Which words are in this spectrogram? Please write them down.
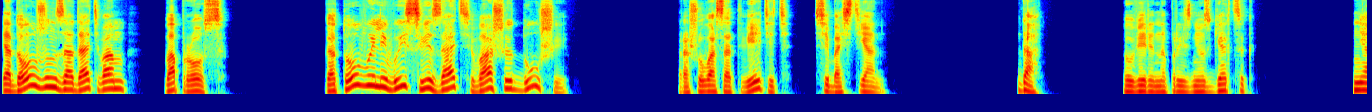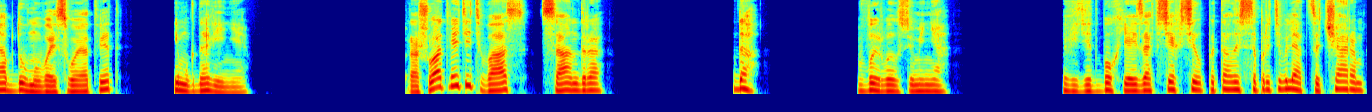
я должен задать вам вопрос. Готовы ли вы связать ваши души? Прошу вас ответить, Себастьян. Да уверенно произнес герцог, не обдумывая свой ответ и мгновение. «Прошу ответить вас, Сандра». «Да», — вырвалось у меня. Видит Бог, я изо всех сил пыталась сопротивляться чарам,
